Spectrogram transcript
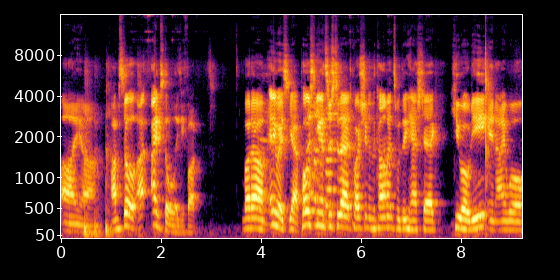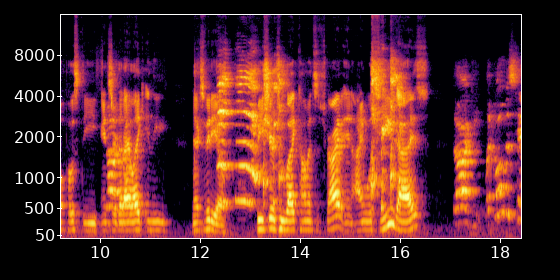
I um, I'm still I, I'm still a lazy fuck. But um, anyways, yeah, post the answers to that question in the comments with the hashtag QOD, and I will post the answer that I like in the next video. Be sure to like, comment, subscribe, and I will see you guys Doggy, let go of his tail.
